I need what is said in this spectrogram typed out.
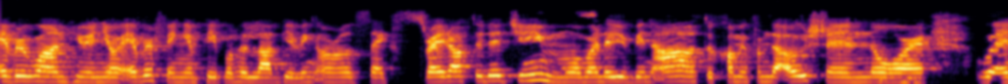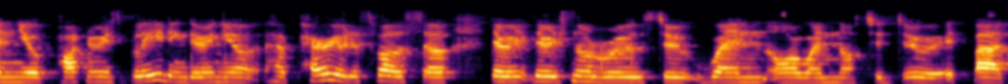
everyone who enjoy everything and people who love giving oral sex straight after the gym or whether you've been out or coming from the ocean or mm-hmm. when your partner is bleeding during your her period as well. So there there is no rules to when or when not to do it. But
